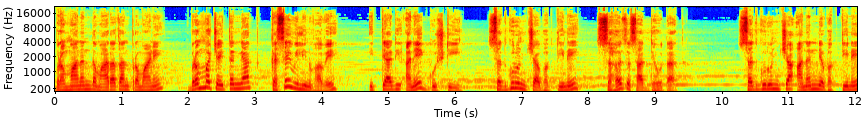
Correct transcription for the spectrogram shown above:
ब्रह्मानंद महाराजांप्रमाणे ब्रह्मचैतन्यात कसे विलीन व्हावे इत्यादी अनेक गोष्टी सद्गुरूंच्या भक्तीने सहज साध्य होतात. सद्गुरूंच्या अनन्य भक्तीने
